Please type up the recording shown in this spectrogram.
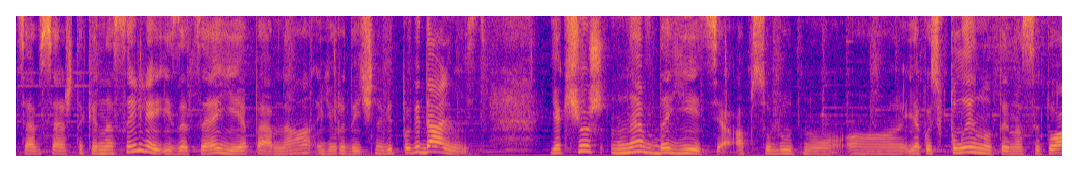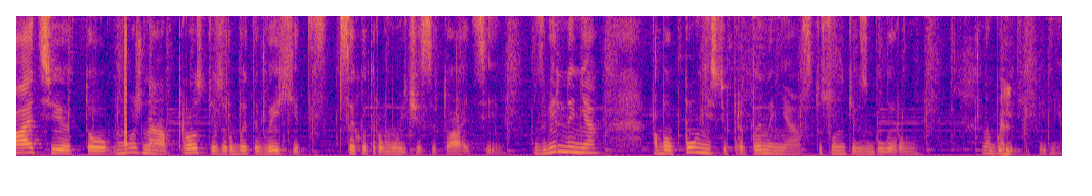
це все ж таки насилля, і за це є певна юридична відповідальність. Якщо ж не вдається абсолютно е, якось вплинути на ситуацію, то можна просто зробити вихід з психотравмуючої ситуації, звільнення або повністю припинення стосунків з булером на будь-яких рівнях.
